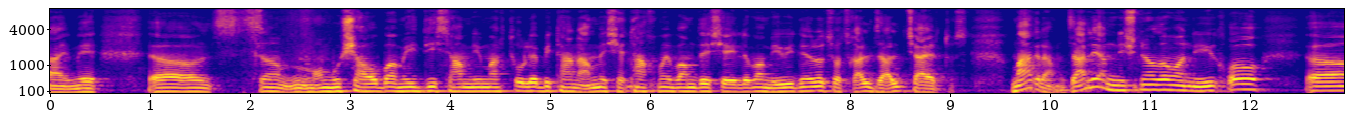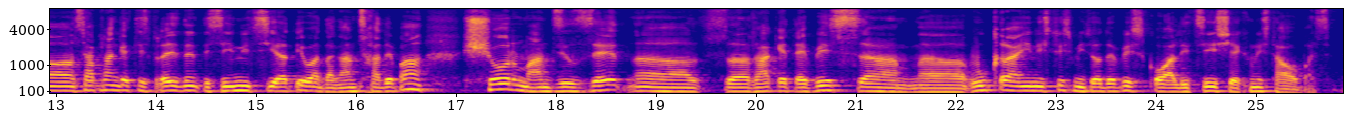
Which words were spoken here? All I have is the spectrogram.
რაიმე მუშაობა მიდის ამ მიმართულებით ან ამ შეთანხმებამდე შეიძლება მივიდნენ რომ ცოცხალი ძალით ჩაერთოს. მაგრამ ძალიან მნიშვნელოვანი იყო საფრანგეთის პრეზიდენტის ინიციატივა და განცხადება შორ მანძილზე რაკეტების უკრაინისთვის მიწოდების კოალიციის შექმნის თაობაზე.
